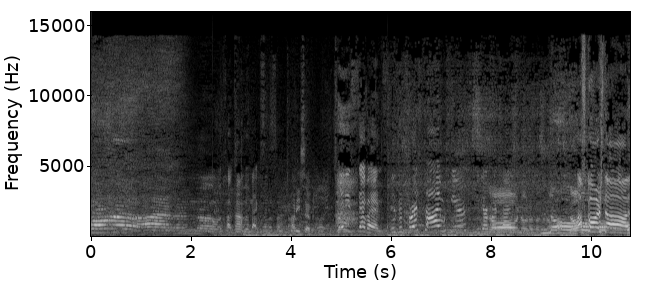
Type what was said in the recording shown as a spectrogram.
I don't know how to do an accent. 27. 27. Is it first time here? Is your first No, time? no, no, no, no. Of course not!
